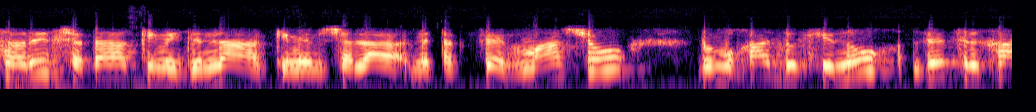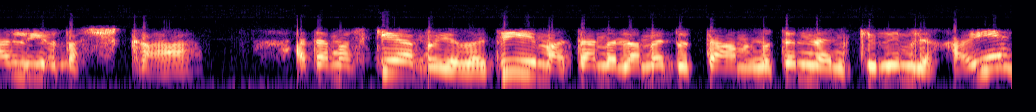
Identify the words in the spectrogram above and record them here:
צריך שאתה כמדינה, כממשלה, מתקצב משהו, במיוחד בחינוך, זה צריכה להיות השקעה. אתה משקיע בילדים, אתה מלמד אותם, נותן להם כלים לחיים,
